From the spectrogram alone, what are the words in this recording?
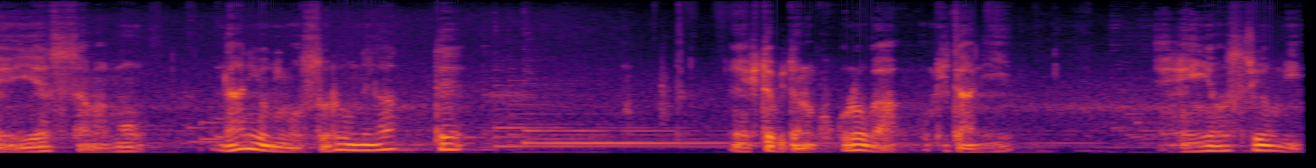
イエス様も何よりもそれを願って人々の心が利他に変容するように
